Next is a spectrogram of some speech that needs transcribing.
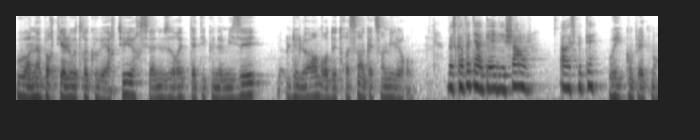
ou en n'importe quelle autre couverture, ça nous aurait peut-être économisé de l'ordre de 300 à 400 000 euros. Parce qu'en fait, il y a un cahier des charges à respecter. Oui, complètement.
